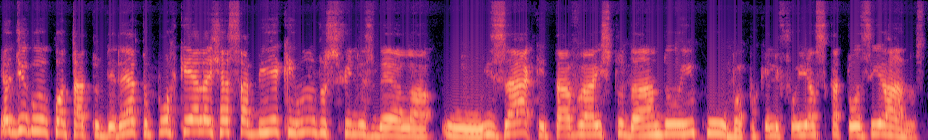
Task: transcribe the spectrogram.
Eu digo contato direto porque ela já sabia que um dos filhos dela, o Isaac, estava estudando em Cuba, porque ele foi aos 14 anos.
